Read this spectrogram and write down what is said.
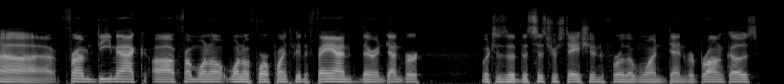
uh, from DMAC uh, from 104.3 The Fan. They're in Denver which is a, the sister station for the one Denver Broncos,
